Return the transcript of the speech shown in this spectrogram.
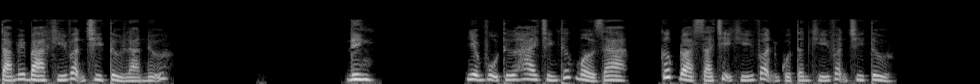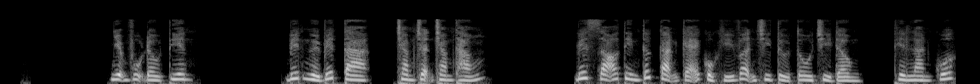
83 khí vận chi tử là nữ. Đinh. Nhiệm vụ thứ hai chính thức mở ra, cướp đoạt giá trị khí vận của tân khí vận chi tử. Nhiệm vụ đầu tiên. Biết người biết ta, trăm trận trăm thắng. Biết rõ tin tức cạn kẽ của khí vận chi tử Tô Chỉ Đồng, Thiên Lan Quốc.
